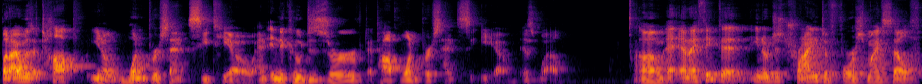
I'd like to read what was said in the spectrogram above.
But I was a top you know one percent CTO, and Indico deserved a top one percent CEO as well. Um, and, and I think that you know just trying to force myself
